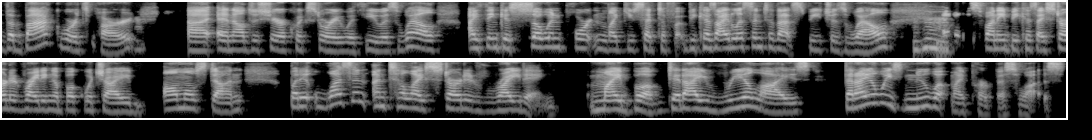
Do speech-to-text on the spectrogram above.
the backwards part, uh, and I'll just share a quick story with you as well. I think is so important, like you said, to because I listened to that speech as well. Mm-hmm. And it's funny because I started writing a book, which I almost done, but it wasn't until I started writing my book did I realize that I always knew what my purpose was.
